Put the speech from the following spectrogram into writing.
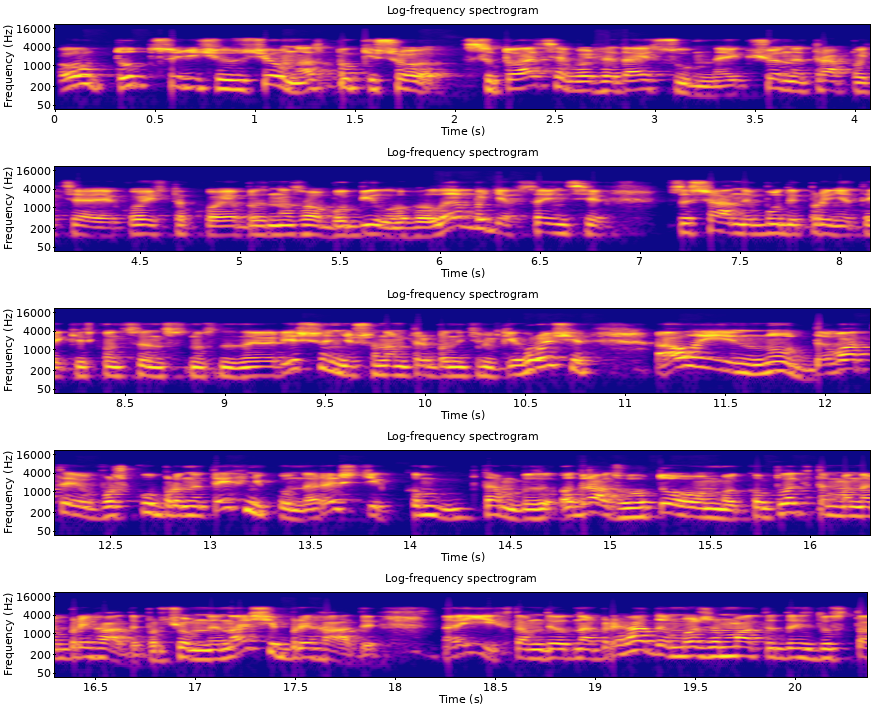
О, тут, судячи з усього, у нас поки що ситуація виглядає сумно. Якщо не трапиться якоїсь такої, я би назвав би білого лебедя, в сенсі в США не буде прийнято якесь консенсусне рішення, що нам треба не тільки гроші, але й ну давати важку бронетехніку, нарешті ком, там одразу готовими комплектами на бригади. Причому не наші бригади, а їх там, де одна бригада може мати десь до 100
